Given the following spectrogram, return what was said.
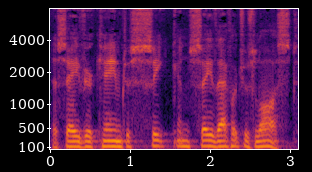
The Savior came to seek and save that which was lost.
